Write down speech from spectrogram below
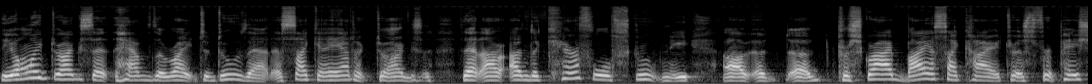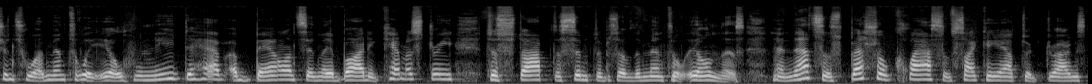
The only drugs that have the right to do that are psychiatric drugs that are under careful scrutiny, uh, uh, uh, prescribed by a psychiatrist for patients who are mentally ill, who need to have a balance in their body chemistry to stop the symptoms of the mental illness. And that's a special class of psychiatric drugs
